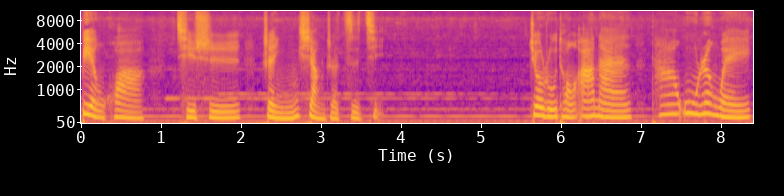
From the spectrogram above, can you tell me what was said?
变化，其实正影响着自己。就如同阿难，他误认为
